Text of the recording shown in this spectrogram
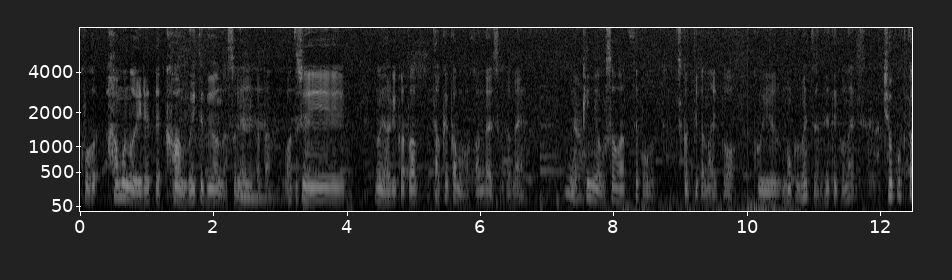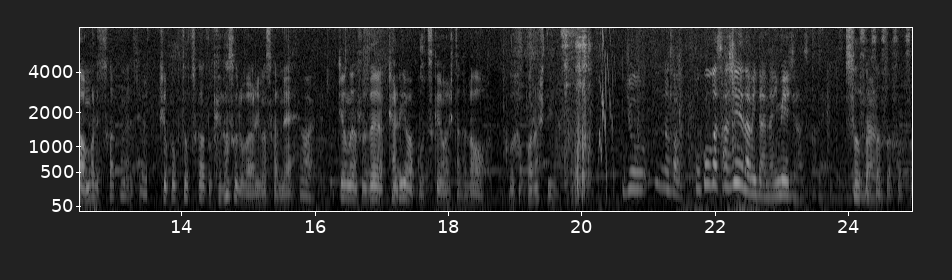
こう刃物を入れて皮を剥いていくようなそういうやり方、私のやり方だけかもわかんないですけどね。もう木に教わってこう作っていかないとこういう木目ってのは出てこないです。彫刻とあんまり使ってないですよ。彫刻と使うと怪我する場合ありますからね。はい。一応ねそれでチャリはこうつけましたけどこうばらしています。一応なんかここが差し枝みたいなイメージなんですかね。そうそうそうそうそうそ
